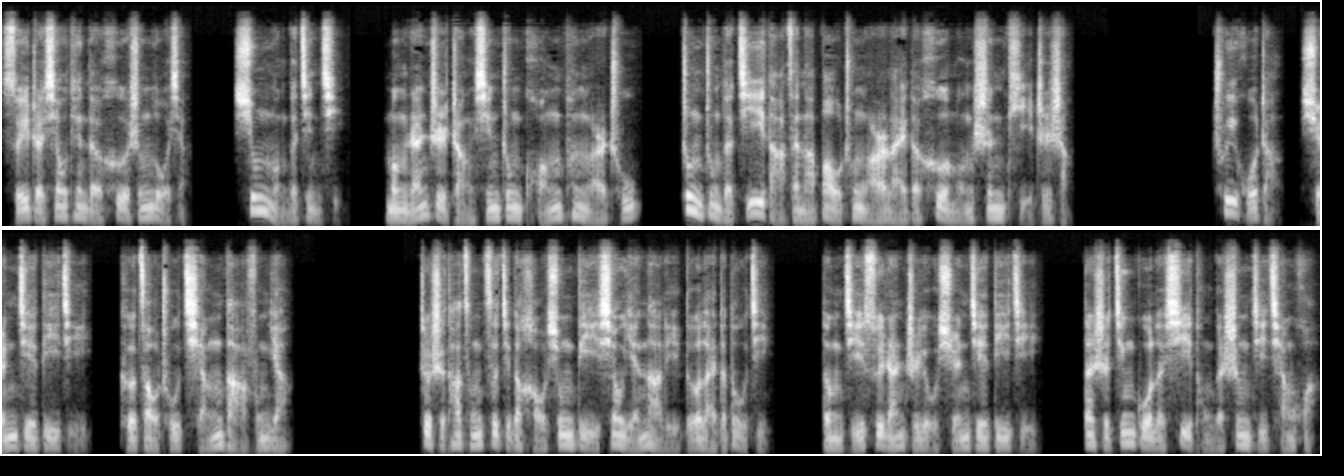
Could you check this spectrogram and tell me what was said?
随着萧天的喝声落下，凶猛的劲气猛然至掌心中狂喷而出，重重的击打在那暴冲而来的贺蒙身体之上。吹火掌玄阶低级，可造出强大风压。这是他从自己的好兄弟萧炎那里得来的斗技，等级虽然只有玄阶低级，但是经过了系统的升级强化，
